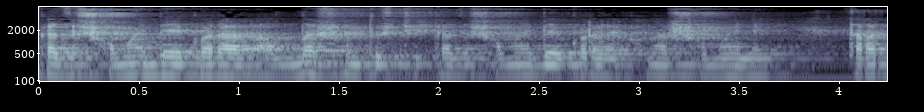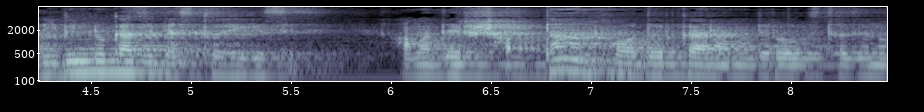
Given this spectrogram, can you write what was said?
কাজে সময় ব্যয় করার, আল্লাহর সন্তুষ্টির কাজে সময় ব্যয় করার এখন আর সময় নেই। তারা বিভিন্ন কাজে ব্যস্ত হয়ে গেছে। আমাদের সাবধান হওয়া দরকার, আমাদের অবস্থা যেন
